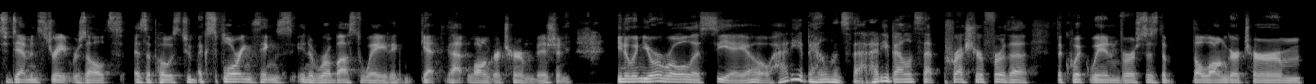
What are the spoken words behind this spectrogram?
to demonstrate results as opposed to exploring things in a robust way to get that longer term vision. You know, in your role as CAO, how do you balance that? How do you balance that pressure for the the quick win versus the the longer term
